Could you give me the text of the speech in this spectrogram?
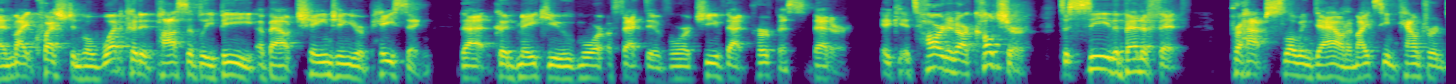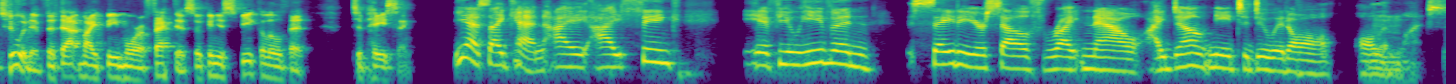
and might question, well, what could it possibly be about changing your pacing that could make you more effective or achieve that purpose better? It, it's hard in our culture to see the benefit perhaps slowing down. It might seem counterintuitive that that might be more effective. So, can you speak a little bit to pacing? Yes, I can. I I think if you even say to yourself right now, I don't need to do it all all mm. at once.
